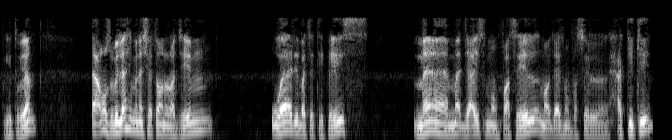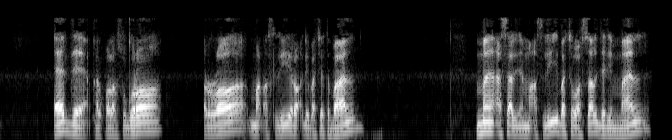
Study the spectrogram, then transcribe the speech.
Begitu ya. A'udzubillahi minasyaitonirrajim. Wa dibaca tipis. Ma maja ism munfasil, maja ism munfasil hakiki. Ad qalqalah sugra. Ra mat asli ra dibaca tebal. Ma asalnya ma asli baca wasal jadi mal.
